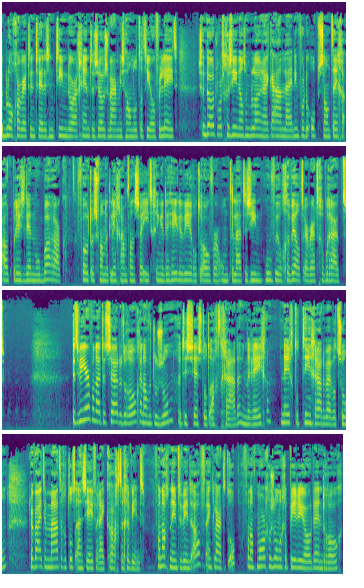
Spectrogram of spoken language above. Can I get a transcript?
De blogger werd in 2010 door agenten zo zwaar mishandeld dat hij overleed. Zijn dood wordt gezien als een belangrijke aanleiding voor de opstand tegen oud-president Mubarak. Foto's van het lichaam van Said gingen de hele wereld over om te laten zien hoeveel geweld er werd gebruikt. Het weer vanuit het zuiden droog en af en toe zon. Het is 6 tot 8 graden in de regen. 9 tot 10 graden bij wat zon. Er waait een matige tot aan zee vrij krachtige wind. Vannacht neemt de wind af en klaart het op. Vanaf morgen zonnige periode en droog.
